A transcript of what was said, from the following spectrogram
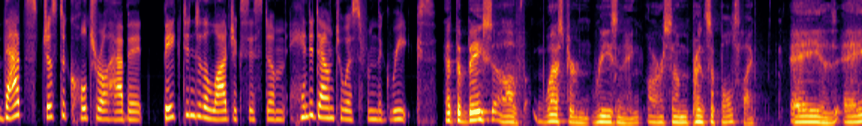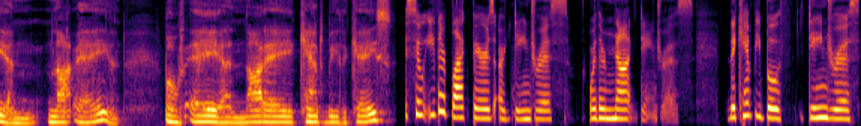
that's just a cultural habit baked into the logic system handed down to us from the Greeks. At the base of Western reasoning are some principles like A is A and not A, and both A and not A can't be the case. So either black bears are dangerous or they're not dangerous. They can't be both dangerous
